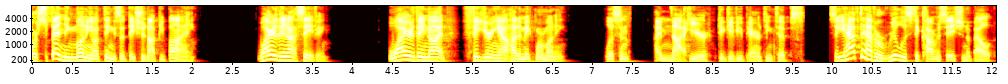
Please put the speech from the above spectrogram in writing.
are spending money on things that they should not be buying. Why are they not saving? Why are they not figuring out how to make more money? Listen, I'm not here to give you parenting tips. So you have to have a realistic conversation about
